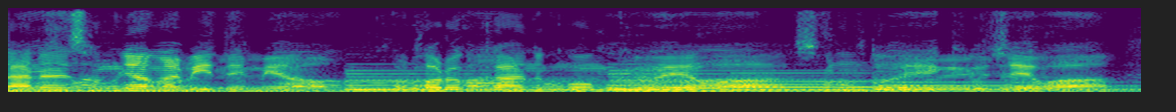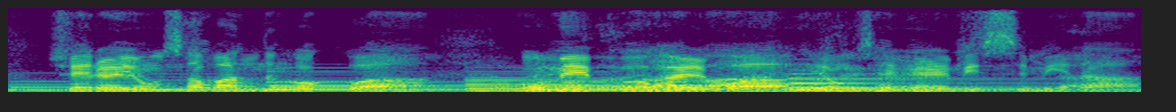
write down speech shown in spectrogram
나는 성령을 믿으며 거룩한 공교회와 성도의 교제와 죄를 용서받는 것과 몸의 부활과 영생을 믿습니다.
